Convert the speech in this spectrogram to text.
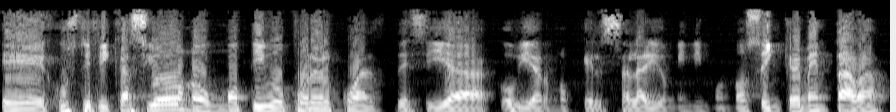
eh, justificación o un motivo por el cual decía gobierno que el salario mínimo no se incrementaba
